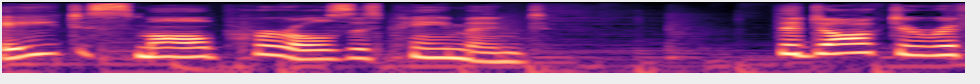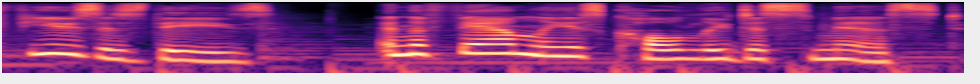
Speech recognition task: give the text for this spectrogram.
eight small pearls as payment. The doctor refuses these, and the family is coldly dismissed.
